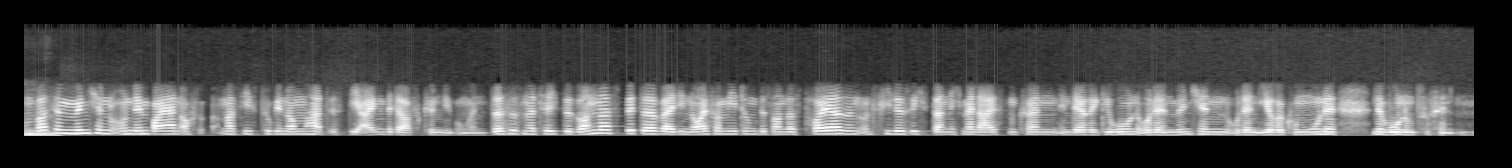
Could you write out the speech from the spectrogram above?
Und mhm. was in München und in Bayern auch massiv zugenommen hat, ist die Eigenbedarfskündigungen. Das ist natürlich besonders bitter, weil die Neuvermietungen besonders teuer sind und viele sich dann nicht mehr leisten können, in der Region oder in München oder in ihrer Kommune eine Wohnung zu finden.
